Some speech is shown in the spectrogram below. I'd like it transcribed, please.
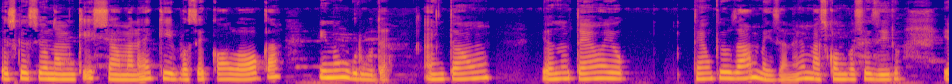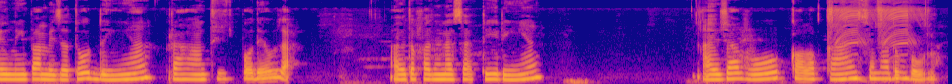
eu esqueci o nome que chama, né? Que você coloca e não gruda. Então, eu não tenho, eu tenho que usar a mesa, né? Mas como vocês viram, eu limpo a mesa todinha para antes de poder usar. Aí eu tô fazendo essa tirinha. Aí eu já vou colocar em cima do bolo.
